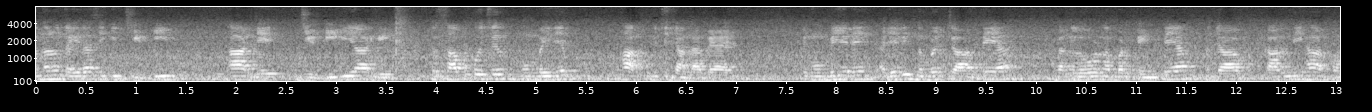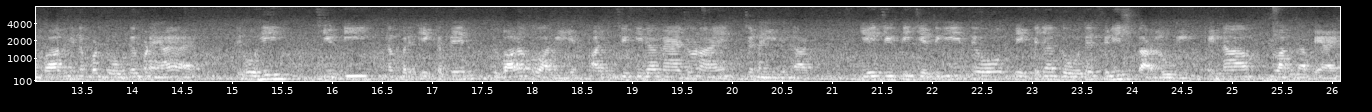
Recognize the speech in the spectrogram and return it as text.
ਉਹਨਾਂ ਨੂੰ ਚਾਹੀਦਾ ਸੀ ਕਿ ਜੀਟੀ ਹਾਰ ਜੇ, ਜੀਟੀ ਵੀ ਹਾਰ ਗਈ। ਤਾਂ ਸਭ ਕੁਝ ਮੁੰਬਈ ਦੇ ਹੱਕ ਵਿੱਚ ਜਾਂਦਾ ਪਿਆ ਹੈ। ਤੇ ਮੁੰਬਈ ਇਹਦੇ ਅਜੇ ਵੀ ਨੰਬਰ 4 ਤੇ ਆ। ਬੰਗਲੌਰ ਨੰਬਰ 3 ਤੇ ਆ, ਪੰਜਾਬ ਕੱਲ੍ਹ ਦੀ ਹਾਰ ਤੋਂ ਬਾਅਦ ਵੀ ਨੰਬਰ 2 ਤੇ ਬਣਿਆ ਹੋਇਆ ਹੈ ਤੇ ਉਹੀ ਜੀਟੀ ਨੰਬਰ 1 ਤੇ ਦੁਬਾਰਾ ਤੋਂ ਆ ਗਈ ਹੈ। ਅੱਜ ਜੀਟੀ ਦਾ ਮੈਚ ਹੋਣਾ ਹੈ ਚੇਨਈ ਦੇ ਨਾਲ। ਜੇ ਜੀਟੀ ਜਿੱਤ ਗਈ ਤੇ ਉਹ 1 ਜਾਂ 2 ਤੇ ਫਿਨਿਸ਼ ਕਰ ਲੂਗੀ ਇੰਨਾ ਲੱਗਦਾ ਪਿਆ ਹੈ।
